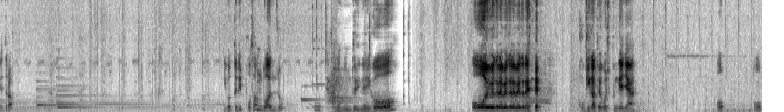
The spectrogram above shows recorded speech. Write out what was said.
얘들아? 이것들이 보상도 안 줘? 오, 대단한 놈들이네 이거. 오왜 그래 왜 그래 왜 그래? 고기가 되고 싶은 게냐? 어? 어?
